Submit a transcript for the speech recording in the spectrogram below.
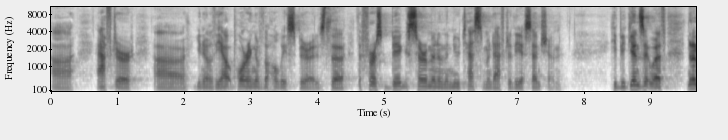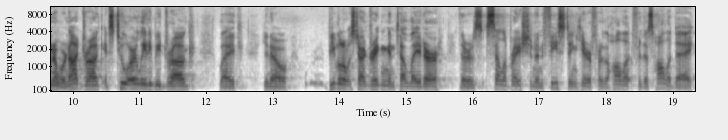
uh, after uh, you know, the outpouring of the Holy Spirit. It's the, the first big sermon in the New Testament after the ascension. He begins it with, No, no, no, we're not drunk. It's too early to be drunk. Like, you know, people don't start drinking until later. There's celebration and feasting here for, the hol- for this holiday,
